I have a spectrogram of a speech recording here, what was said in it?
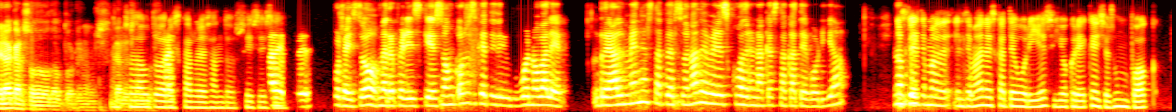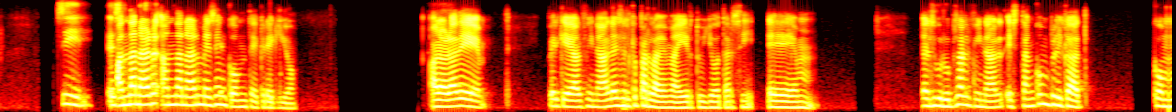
era cançó d'autor cançó Santos. d'autor als Carles Santos, sí, sí, sí. Vale, pues, pues això, me referís que són coses que te dius, bueno, vale, realment esta persona de veres quadra en aquesta categoria? No és que sé, el tema, el tema de les categories, jo crec que això és un poc... sí, és, Han d'anar més en compte, crec jo. A l'hora de... Perquè al final és el que parlàvem ahir, tu i jo, Tarsi. Eh, els grups al final és tan complicat com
